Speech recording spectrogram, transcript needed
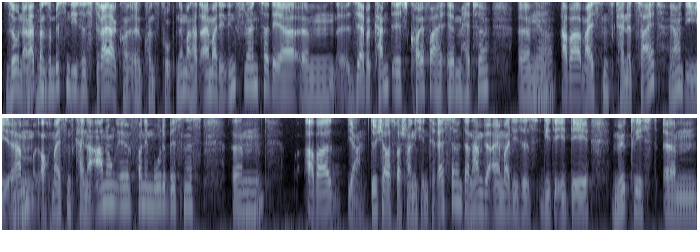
So, und dann mhm. hat man so ein bisschen dieses Dreierkonstrukt. Ne? Man hat einmal den Influencer, der ähm, sehr bekannt ist, Käufer ähm, hätte, ähm, ja. aber meistens keine Zeit. Ja? Die mhm. haben auch meistens keine Ahnung äh, von dem Modebusiness. Ähm, mhm aber ja, durchaus wahrscheinlich Interesse. Dann haben wir einmal dieses, diese Idee, möglichst ähm,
